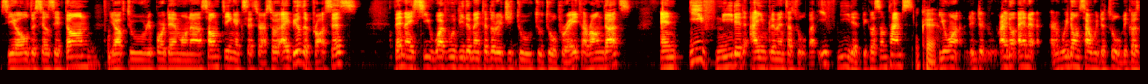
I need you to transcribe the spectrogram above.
see all the sales they've done. You have to report them on a something etc so i build a process. Then i see what would be the methodology to to, to operate around that. And if needed i implement a tool. But if needed because sometimes Okay. you want i don't and uh, we don't start with the tool because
